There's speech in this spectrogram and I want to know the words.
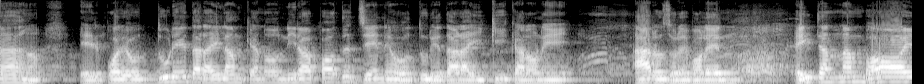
না। এরপরেও দূরে দাঁড়াইলাম কেন? নিরাপদ জেনেও দূরে দাঁড়াই কি কারণে? আরও জোরে বলেন, এইটার নাম ভয়।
